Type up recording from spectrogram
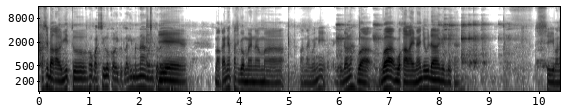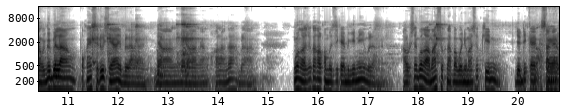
Pasti bakal gitu. Oh pasti lo kalau ikut lagi menang gitu lah iya. Ya. makanya pas gue main sama mantan gue nih ya udahlah gua gua gua kalahin aja udah gitu kan. Si mantan gue bilang pokoknya serius ya dia bilang. Jangan jangan kalah enggak bilang. Gua nggak suka kalau kompetisi kayak begini bilang harusnya gua nggak masuk kenapa gua dimasukin? Jadi kayak Nggak kesannya fair.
